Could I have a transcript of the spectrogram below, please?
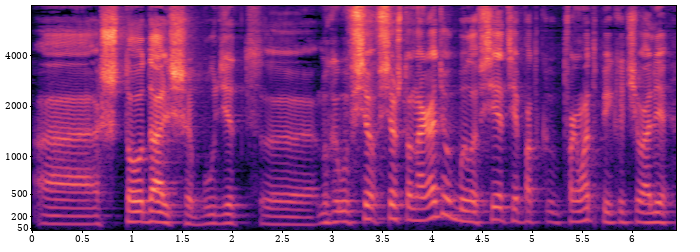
А, что дальше будет? Э, ну, как бы все, все, что на радио было, все эти под... форматы перекочевали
